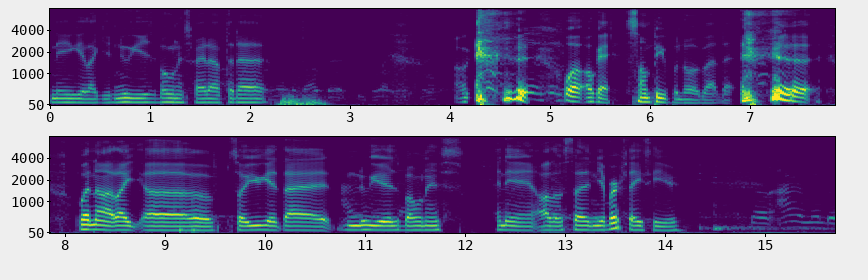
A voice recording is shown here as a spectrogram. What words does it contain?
and then you get like your New Year's bonus right after that. I don't know nothing about that. People like before. well, okay, some people know about that, but no, like, uh, so you get that New Year's bonus, and then all of a sudden your birthday's here. So I remember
